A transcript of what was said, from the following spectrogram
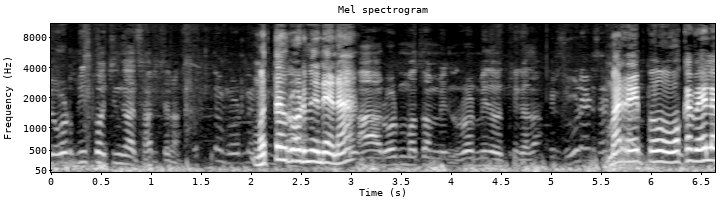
రోడ్ మీదకి వచ్చింది కదా సార్ చిన్న. మొత్తం రోడ్డు మీదేనా? ఆ రోడ్ మొత్తం రోడ్ మీద వచ్చి కదా. మరి రేపు ఒకవేళ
